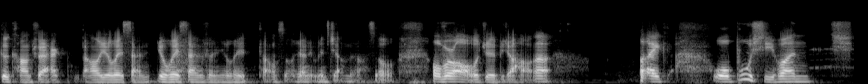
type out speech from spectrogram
good contract，然后又会三又会三分又会防守，像你们讲的，so overall 我觉得比较好。那 like 我不喜欢七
